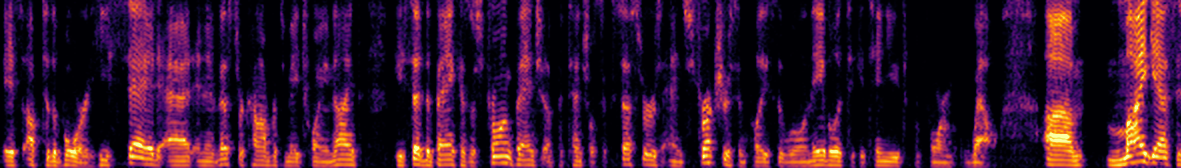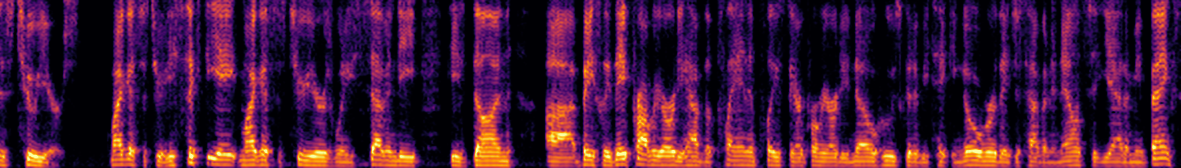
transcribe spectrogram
It's up to the board. He said at an investor conference May 29th, he said the bank has a strong bench of potential successors and structures in place that will enable it to continue to perform well. Um, my guess is two years. My guess is two. He's 68. My guess is two years. When he's 70, he's done. Uh, basically, they probably already have the plan in place. They probably already know who's going to be taking over. They just haven't announced it yet. I mean, banks,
